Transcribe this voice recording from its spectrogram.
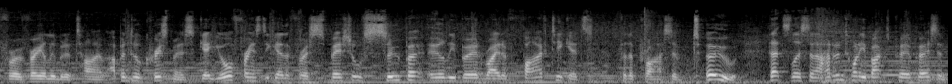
for a very limited time, up until Christmas, get your friends together for a special super early bird rate of five tickets for the price of two. That's less than 120 bucks per person,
